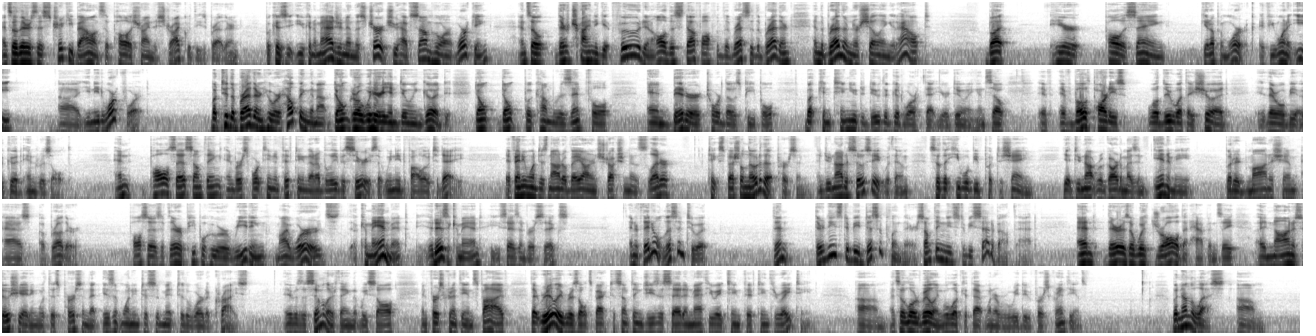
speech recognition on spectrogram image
And so there's this tricky balance that Paul is trying to strike with these brethren, because you can imagine in this church you have some who aren't working, and so they're trying to get food and all this stuff off of the rest of the brethren, and the brethren are shelling it out. But here Paul is saying, get up and work. If you want to eat, uh, you need to work for it. But to the brethren who are helping them out, don't grow weary in doing good. Don't don't become resentful and bitter toward those people, but continue to do the good work that you're doing. And so, if if both parties will do what they should, there will be a good end result. And Paul says something in verse 14 and 15 that I believe is serious that we need to follow today. If anyone does not obey our instruction in this letter, take special note of that person and do not associate with him so that he will be put to shame. Yet do not regard him as an enemy, but admonish him as a brother. Paul says if there are people who are reading my words, a commandment, it is a command, he says in verse 6, and if they don't listen to it, then there needs to be discipline there. Something needs to be said about that. And there is a withdrawal that happens, a, a non associating with this person that isn't wanting to submit to the word of Christ. It was a similar thing that we saw in 1 Corinthians 5 that really results back to something Jesus said in Matthew 18 15 through 18. Um, and so, Lord willing, we'll look at that whenever we do 1 Corinthians. But nonetheless, um,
